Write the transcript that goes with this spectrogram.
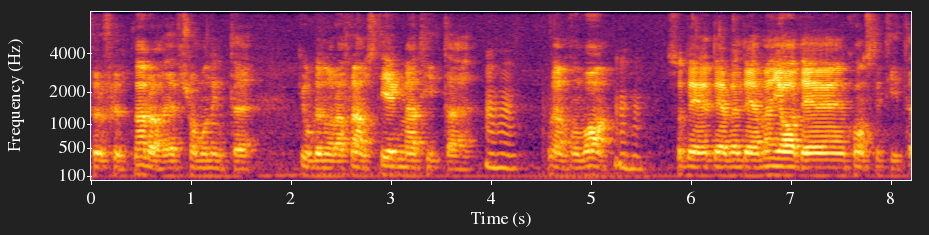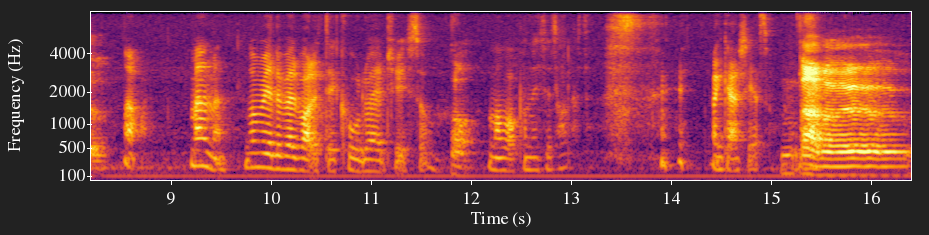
förflutna då eftersom hon inte gjorde några framsteg med att hitta Mhm, vem hon var. mhm. Så det, det är väl det. Men ja, det är en konstig titel. Men men, de ville väl vara lite cool och edgy som Ja. man var på 90-talet. men kanske är så. Mm, Nej men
